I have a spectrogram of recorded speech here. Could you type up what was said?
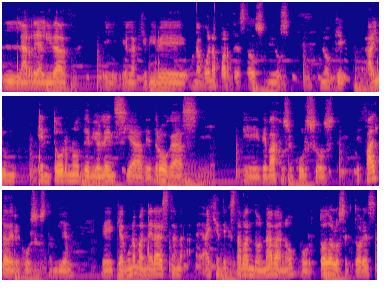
la realidad eh, en la que vive una buena parte de Estados Unidos, ¿no? Que hay un entorno de violencia, de drogas, eh, de bajos recursos, de falta de recursos también, de que de alguna manera están, hay gente que está abandonada, ¿no? Por todos los sectores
